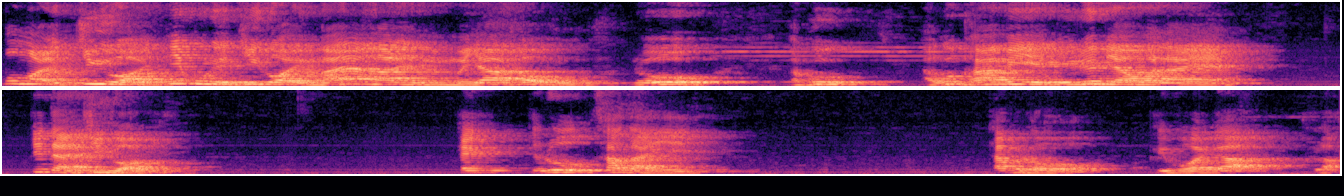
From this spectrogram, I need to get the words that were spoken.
ပုံမှန်တွေကြီးသွားပြီပြစ်မှုတွေကြီးသွားပြီ905နဲ့မရတော့ဘူး no အခုအခုဖမ်းပြီးပြည်တွင်းပြောင်းဝင်လာရင်ပြစ်ဒဏ်ကြီးသွားပြီအဲ့ သူတို့စတာရေးတမတော်ဖေဖော်ဝါရီလဟလာ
